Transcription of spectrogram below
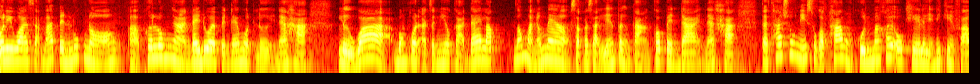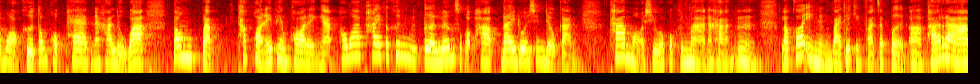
บริวารสามารถเป็นลูกน้องอเพื่อนร่วมงานได้ด้วยเป็นได้หมดเลยนะคะ หรือว่าบางคนอาจจะมีโอกาสได้รับน้องหมาน้องแมวสรรพสัตว์เลี้ยงต่างๆ ก็เป็นได้นะคะ แต่ถ้าช่วงนี้สุขภาพของคุณไม่ค่อยโอเคเลยอย่างที่กิ่งฟ้าบอกคือต้องพบแพทย์นะคะ หรือว่าต้องแบบพักผ่อนให้เพียงพออะไรเงี้ย เพราะว่าไพ่ก็ขึ้นเตือนเรื่องสุขภาพได้ด้วยเช่นเดียวกัน ท่าหมอชีวกขึ้นมานะคะ อืมแล้วก็อีกหนึ่งใบที่กิ่งฟ้าจะเปิดพระราม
